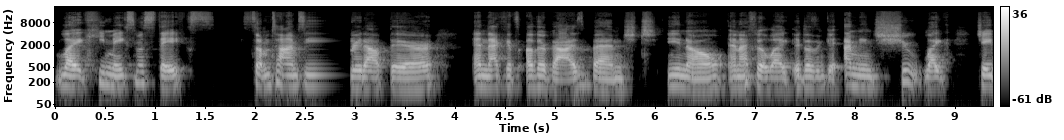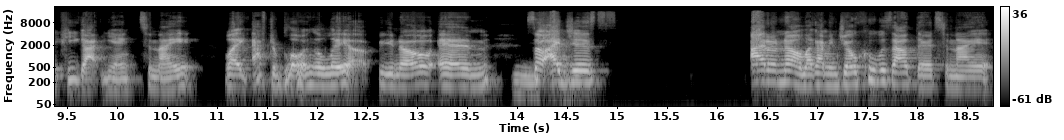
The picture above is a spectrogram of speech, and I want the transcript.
like he makes mistakes. Sometimes he's great out there and that gets other guys benched, you know, and I feel like it doesn't get I mean, shoot, like JP got yanked tonight like after blowing a layup, you know? And mm-hmm. so I just, I don't know. Like, I mean, Joku was out there tonight,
